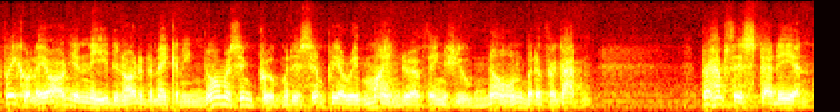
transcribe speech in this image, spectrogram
Frequently, all you need in order to make an enormous improvement is simply a reminder of things you've known but have forgotten. Perhaps this study and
